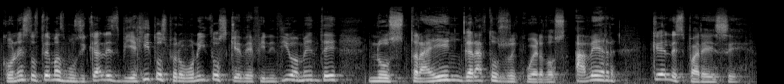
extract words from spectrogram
con estos temas musicales viejitos pero bonitos que definitivamente nos traen gratos recuerdos. A ver, ¿qué les parece?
